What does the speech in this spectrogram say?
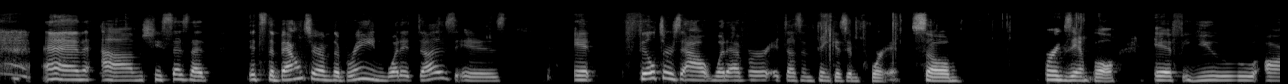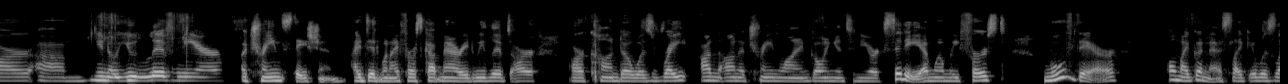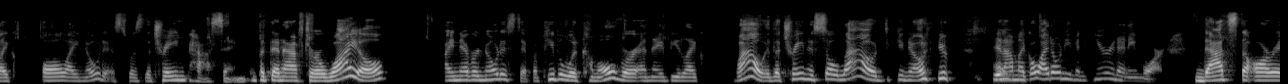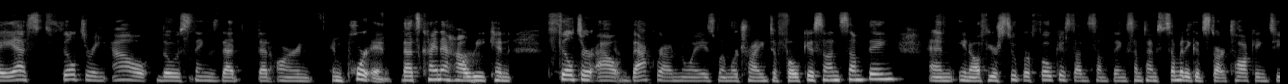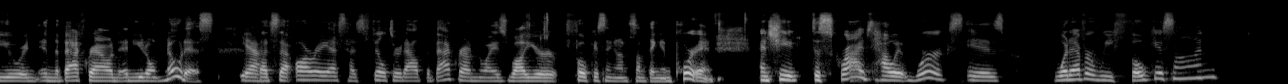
and um, she says that it's the bouncer of the brain. What it does is it filters out whatever it doesn't think is important. So, for example, if you are um, you know you live near a train station i did when i first got married we lived our our condo was right on on a train line going into new york city and when we first moved there oh my goodness like it was like all i noticed was the train passing but then after a while i never noticed it but people would come over and they'd be like wow, the train is so loud, you know, and. I'm like, oh, I don't even hear it anymore. That's the RAS filtering out those things that that aren't important. That's kind of how we can filter out background noise when we're trying to focus on something. And you know, if you're super focused on something, sometimes somebody could start talking to you in, in the background and you don't notice. Yeah. That's that RAS has filtered out the background noise while you're focusing on something important. And she describes how it works is whatever we focus on,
